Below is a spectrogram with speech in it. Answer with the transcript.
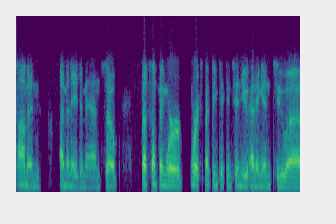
common M&A demand. So that's something we're we're expecting to continue heading into uh,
